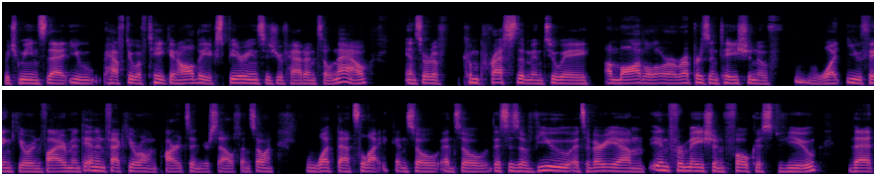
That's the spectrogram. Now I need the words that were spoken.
which means that you have to have taken all the experiences you've had until now and sort of compress them into a, a model or a representation of what you think your environment and in fact your own parts and yourself and so on what that's like. And so and so this is a view it's a very um, information focused view that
